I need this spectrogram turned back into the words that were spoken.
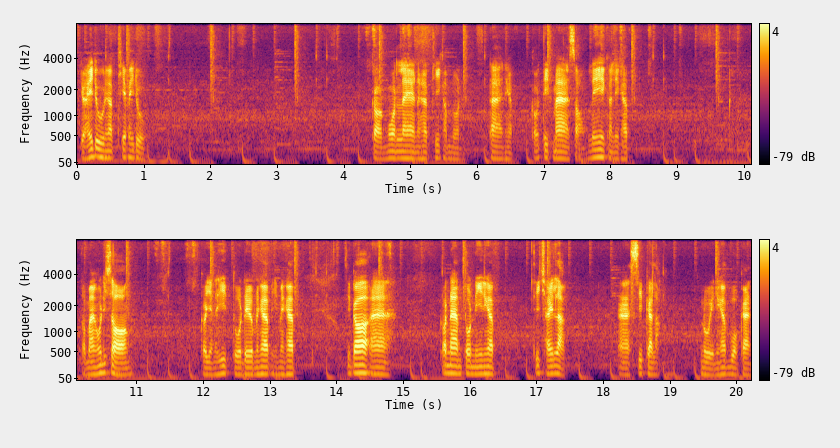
เดี๋ยวให้ดูนะครับเทียบให้ดูก็งวดแรกนะครับที่คำนวณได้นะครับก็ติดมา 2 เลขกันเลยครับ ต่อมาคนที่ 2 ก็ยังที่ตัวเดิมนะครับเห็นไหมครับ ซึ่งก็อ่าก็นำตัวนี้นะครับที่ใช้หลักอ่าสิกับหลักหน่วยนะครับบวกกัน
